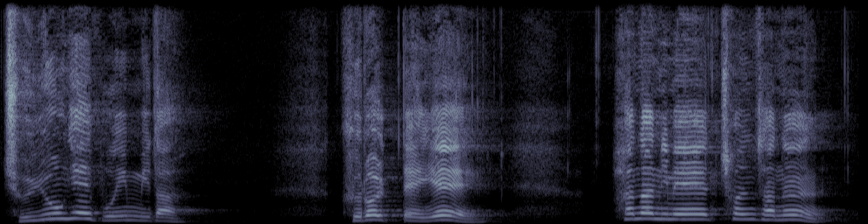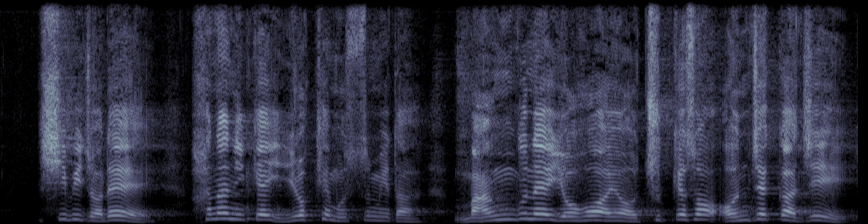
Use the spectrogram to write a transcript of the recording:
조용해 보입니다. 그럴 때에 하나님의 천사는 12절에 하나님께 이렇게 묻습니다. 망군의 여호와여 주께서 언제까지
